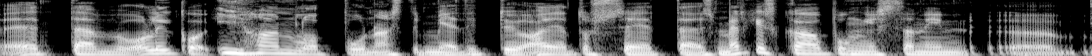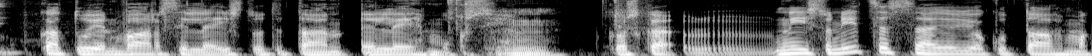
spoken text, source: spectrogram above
että oliko ihan loppuun asti mietitty ajatus se, että esimerkiksi kaupungissa niin katujen varsille istutetaan lehmuksia. Mm. Koska niissä on itsessään jo joku tahma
